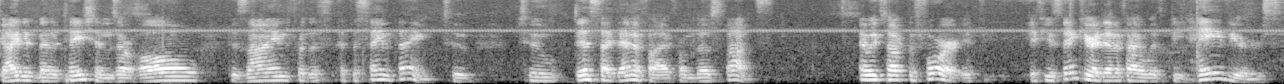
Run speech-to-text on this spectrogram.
guided meditations are all designed for this, at the same thing, to, to disidentify from those thoughts. And we've talked before, if, if you think you're identified with behaviors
